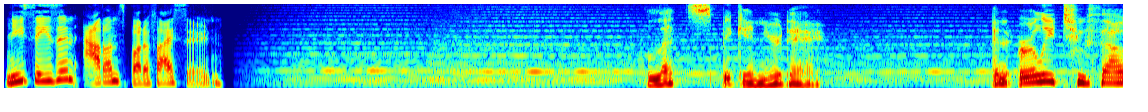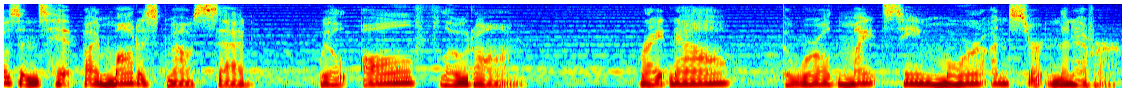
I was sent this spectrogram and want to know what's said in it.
New season out on Spotify soon. Let's begin your day. An early 2000s hit by Modest Mouse said, We'll all float on. Right now, the world might seem more uncertain than ever.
